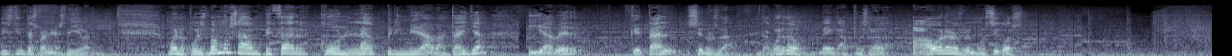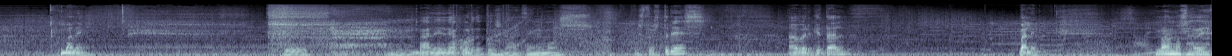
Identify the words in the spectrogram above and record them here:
distintas maneras de llevarlo. Bueno, pues vamos a empezar con la primera batalla y a ver qué tal se nos da, ¿de acuerdo? Venga, pues nada, ahora nos vemos, chicos. Vale. Vale, de acuerdo, pues nada, tenemos estos tres. A ver qué tal. Vale. Vamos a ver.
